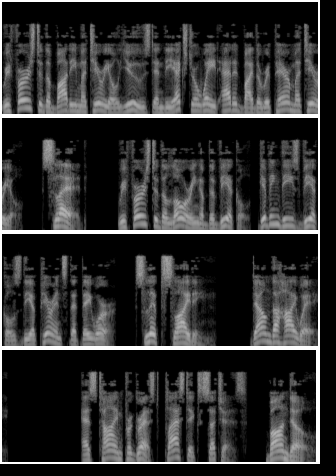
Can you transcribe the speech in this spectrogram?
refers to the body material used and the extra weight added by the repair material. Sled refers to the lowering of the vehicle, giving these vehicles the appearance that they were slip sliding down the highway. As time progressed, plastics such as Bondo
